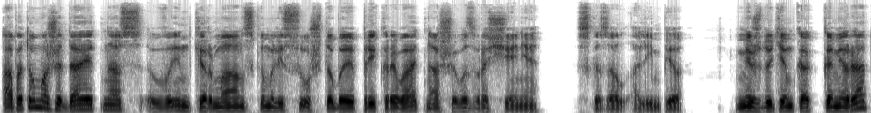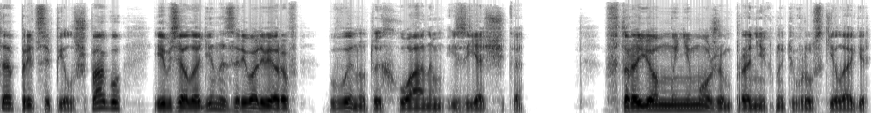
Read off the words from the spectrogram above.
а потом ожидает нас в Инкерманском лесу, чтобы прикрывать наше возвращение, — сказал Олимпио между тем как Камерата прицепил шпагу и взял один из револьверов, вынутых Хуаном из ящика. Втроем мы не можем проникнуть в русский лагерь.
